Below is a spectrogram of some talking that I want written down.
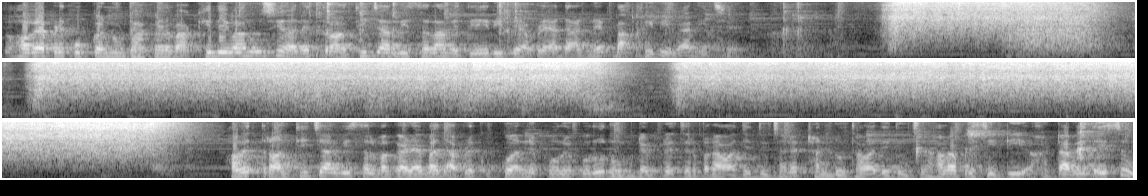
તો હવે આપણે કુકરનું ઢાંકણ વાખી દેવાનું છે અને ત્રણથી ચાર વિસલ આવે તે રીતે આપણે આ દાળને બાફી લેવાની છે. હવે ત્રણથી ચાર વિસલ વગાડ્યા બાદ આપણે કુકરને પૂરેપૂરું રૂમ ટેમ્પરેચર પર આવવા દીધું છે અને ઠંડુ થવા દીધું છે. હવે આપણે સીટી હટાવી દઈશું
